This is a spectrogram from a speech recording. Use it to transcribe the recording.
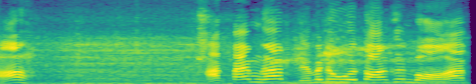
เอาพักแป๊มครับ เดี๋ยวมาดูตอนขึ้นบ่อครับ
